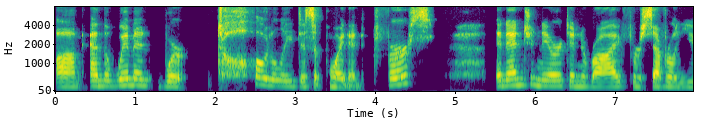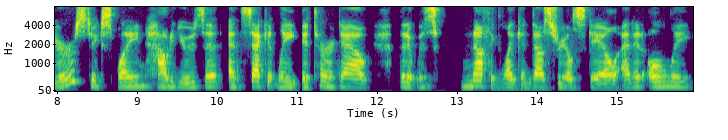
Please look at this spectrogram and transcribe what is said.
Um, and the women were totally disappointed. First, an engineer didn't arrive for several years to explain how to use it. And secondly, it turned out that it was nothing like industrial scale and it only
